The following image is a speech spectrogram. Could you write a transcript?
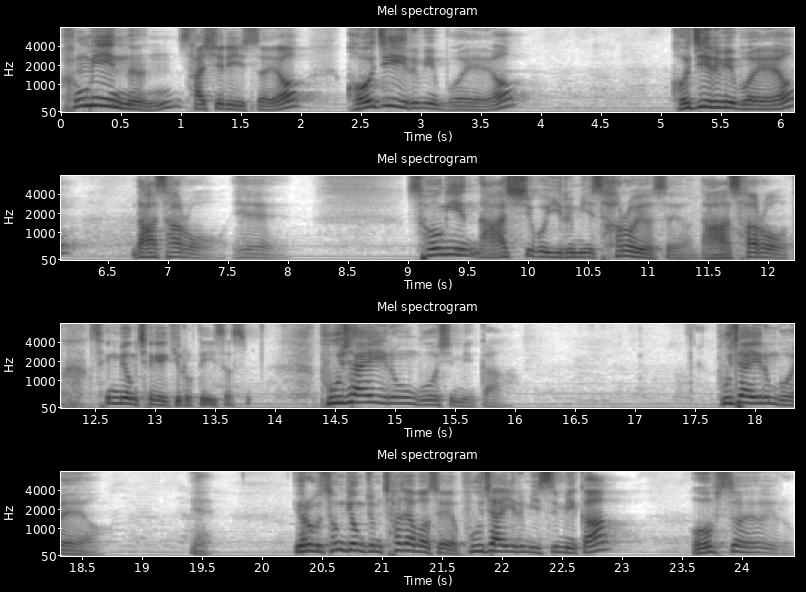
흥미있는 사실이 있어요. 거지 이름이 뭐예요? 거지 이름이 뭐예요? 나사로. 예. 성이 나시고 이름이 사로였어요. 나사로. 생명책에 기록되어 있었습니다. 부자의 이름은 무엇입니까? 부자의 이름 뭐예요? 예. 여러분 성경 좀 찾아보세요. 부자 이름 있습니까? 없어요, 여러분.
